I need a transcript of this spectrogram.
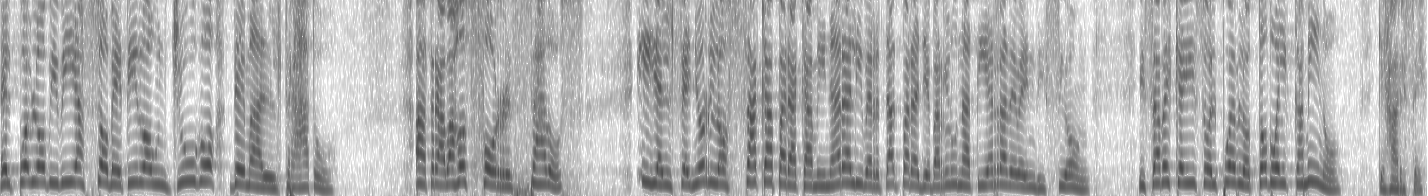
El pueblo vivía sometido a un yugo de maltrato, a trabajos forzados, y el Señor los saca para caminar a libertad, para llevarle una tierra de bendición. ¿Y sabes qué hizo el pueblo todo el camino? Quejarse.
